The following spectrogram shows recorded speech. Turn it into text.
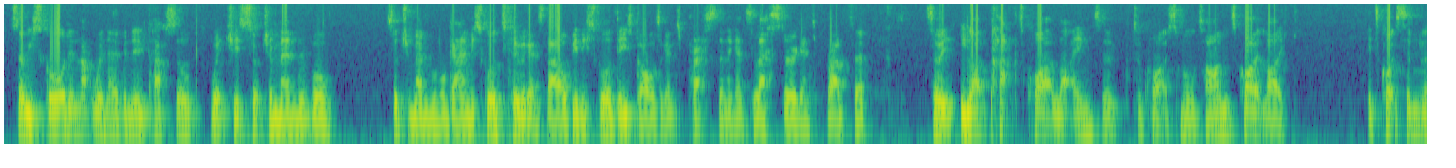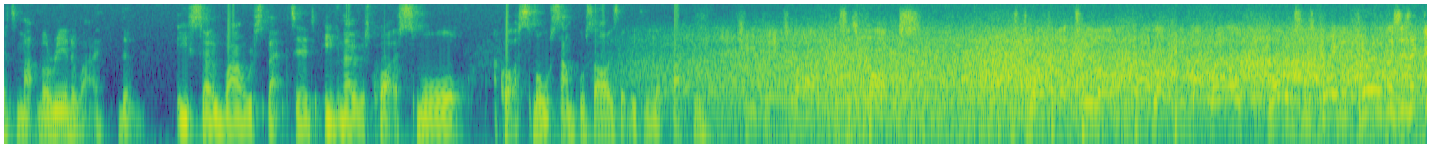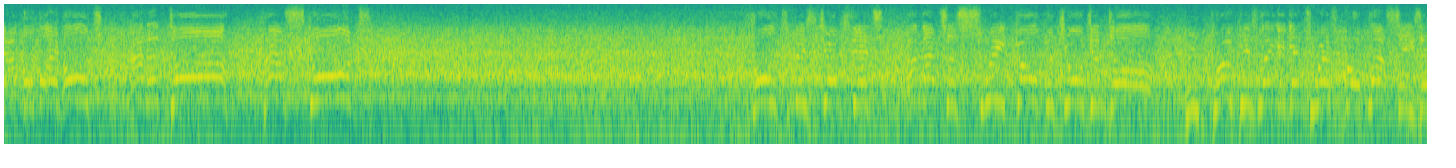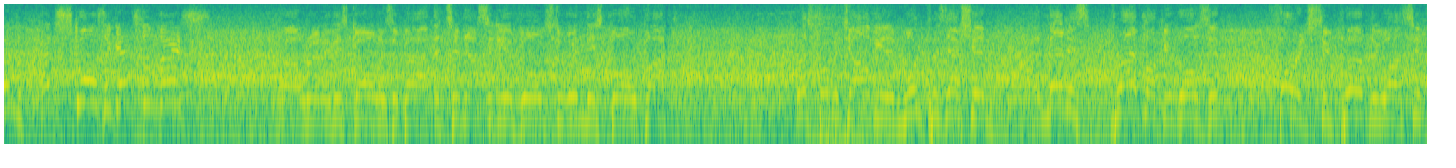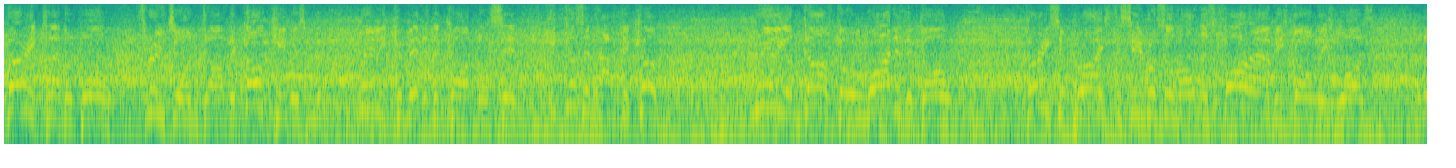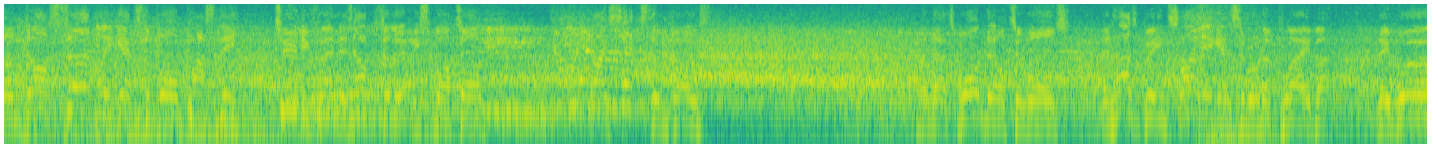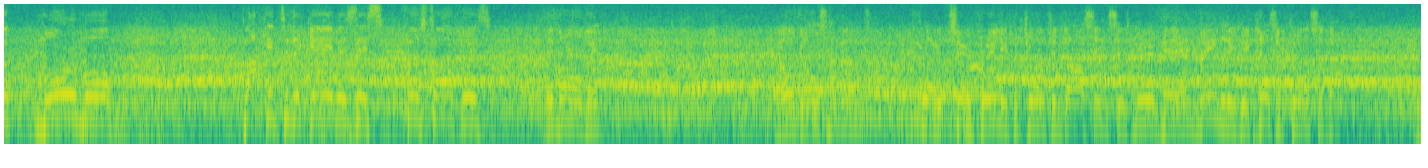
So he scored in that win over Newcastle, which is such a memorable, such a memorable game. He scored two against Albion. He scored these goals against Preston, against Leicester, against Bradford. So he, he like packed quite a lot into to quite a small time. It's quite like it's quite similar to Matt Murray in a way that he's so well respected, even though it was quite a small, quite a small sample size that we can look back on. cheaply as well. This is Fox. Just dwelt on it too long. Proudlock came back well. Robinson's played it through. This is a gamble by Hoult. And Ndah has scored. Hoult misjudged it. And that's a sweet goal for George Ndah, who broke his leg against West Brom last season and scores against them this. Well, really, this goal is about the tenacity of Wolves to win this ball back. West Bromwich Albion had one possession, and then as Proudlock it was that foraged superbly. It's a very clever ball through to Ndah. The goalkeeper's really committed the cardinal sin. It doesn't have to come. Really, Ndah's going wide of the goal. Very surprised to see Russell Hoult as far out of his goal as was, and Ndah certainly gets the ball past the two defenders, absolutely spot on. Dissects them both. And that's 1 0 to Wolves. It has been slightly against the run of play, but they work more and more back into the game as this first half was evolving. Well, the goals haven't flowed too freely for George Ndah since his move here, mainly because, of course, of that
